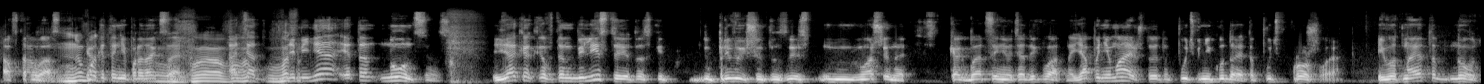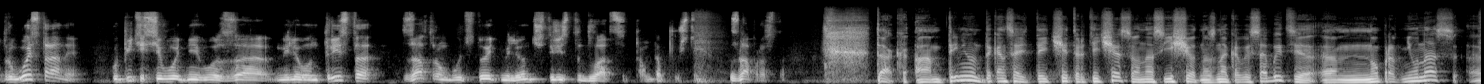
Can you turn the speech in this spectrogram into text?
АвтоВАЗ. Ну как вот это не парадоксально? В, Хотя в, для меня это нонсенс. Я как автомобилист, так сказать, привыкший машины как бы оценивать адекватно, я понимаю, что это путь в никуда, это путь в прошлое. И вот на этом, но с другой стороны, купите сегодня его за миллион триста, завтра он будет стоить миллион четыреста двадцать, там, допустим, запросто. Так, три минуты до конца этой четверти часа у нас еще одно знаковое событие. Эм, но, правда, не у нас, э,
